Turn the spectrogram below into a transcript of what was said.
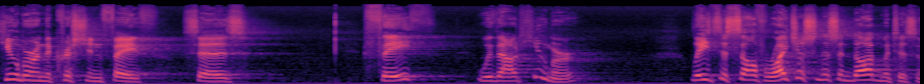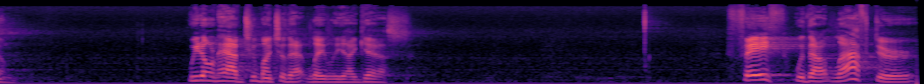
Humor in the Christian Faith, says, Faith without humor leads to self righteousness and dogmatism. We don't have too much of that lately, I guess. Faith without laughter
